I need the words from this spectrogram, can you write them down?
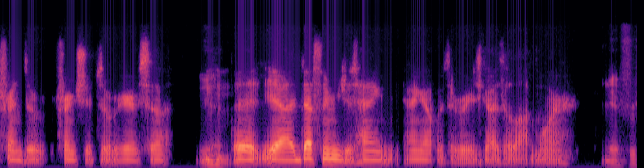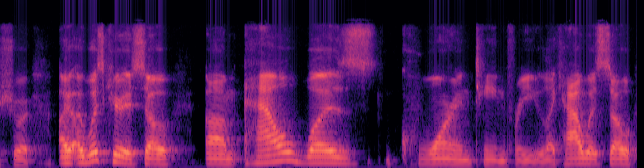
friends o- friendships over here. So, yeah. Mhm. but yeah, definitely we just hang hang out with the Rays guys a lot more. Yeah, for sure. I, I was curious. So, um, how was quarantine for you? Like, how was so?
